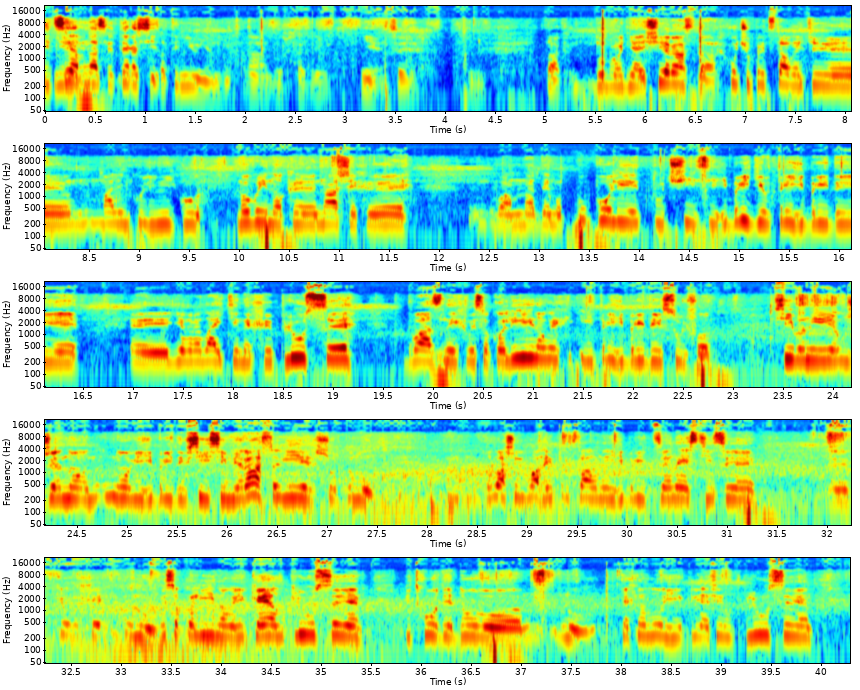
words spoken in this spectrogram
І це в нас від Терасіт. Сатин Юніон. А. Ні, це. Так, доброго дня ще раз. Да. Хочу представити е, маленьку лінійку новинок е, наших е, вам на демополі. Тут 6 гібридів, 3 гібриди Євролайтінг плюс, два з них високолінових і 3 гібриди сульфо. Всі вони вже нові гібриди, всі сімірасові, щоб ну, вашої уваги представлений гібрид Целесті, це е, ну, високоліновий КЛ плюс підходить до ну, технології Clearfield Plus. е,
